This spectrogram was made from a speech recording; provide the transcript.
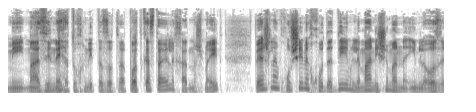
ממאזיני התוכנית הזאת והפודקאסט האלה, חד משמעית, ויש להם חושים מחודדים למה נשמע נעים לאוזן.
